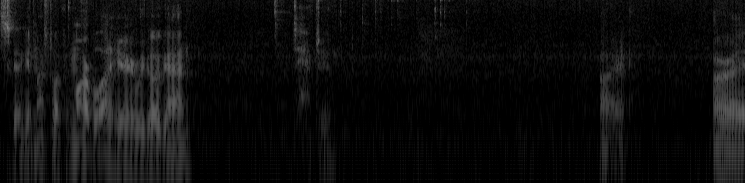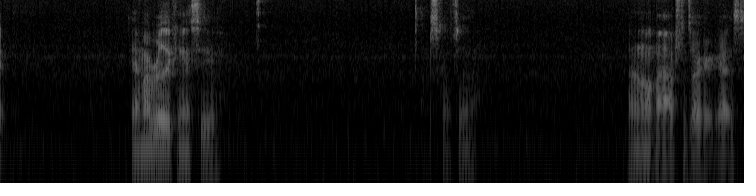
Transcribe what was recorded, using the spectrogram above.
Just gotta get my fucking marble out of here. Here we go again. Damn, dude. Alright. Alright. Damn, I really can't see. I'm just gonna to... I don't know what my options are here, guys.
